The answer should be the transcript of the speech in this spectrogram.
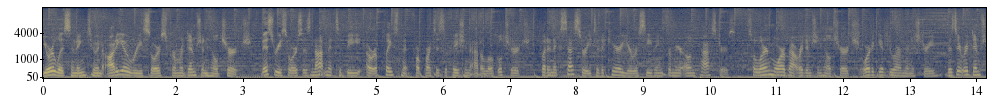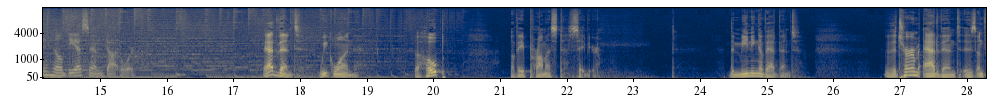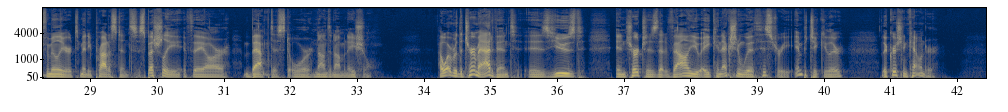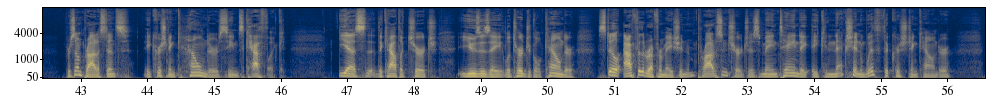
You're listening to an audio resource from Redemption Hill Church. This resource is not meant to be a replacement for participation at a local church, but an accessory to the care you're receiving from your own pastors. To learn more about Redemption Hill Church or to give to our ministry, visit redemptionhilldsm.org. Advent, week one. The hope of a promised Savior. The meaning of Advent. The term Advent is unfamiliar to many Protestants, especially if they are Baptist or non denominational. However, the term Advent is used in churches that value a connection with history, in particular, the Christian calendar. For some Protestants, a Christian calendar seems Catholic. Yes, the Catholic Church uses a liturgical calendar. Still, after the Reformation, Protestant churches maintained a, a connection with the Christian calendar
